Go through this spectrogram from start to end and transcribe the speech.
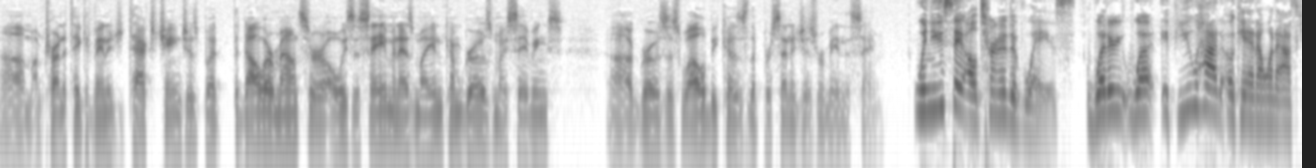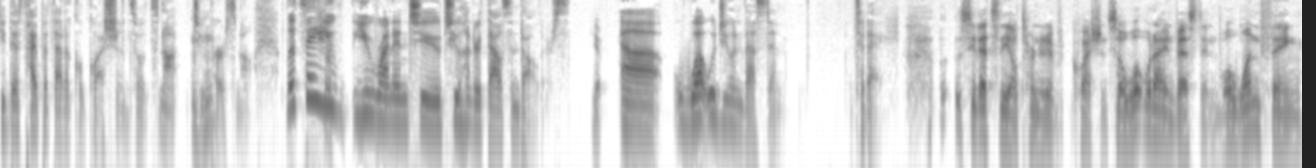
Um, I'm trying to take advantage of tax changes, but the dollar amounts are always the same. And as my income grows, my savings uh, grows as well because the percentages remain the same. When you say alternative ways, what are what if you had okay? And I want to ask you this hypothetical question, so it's not too mm-hmm. personal. Let's say sure. you you run into two hundred thousand dollars. Yep. Uh, what would you invest in? today? See, that's the alternative question. So, what would I invest in? Well, one thing,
